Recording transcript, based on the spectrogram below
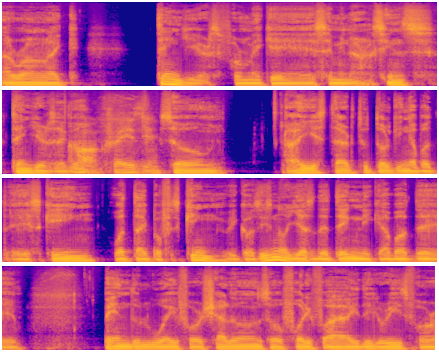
around like 10 years for make a seminar since 10 years ago. Oh, crazy! So um, I start to talking about uh, skiing, what type of skiing, because it's not just the technique about the pendule way for shadows or 45 degrees for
